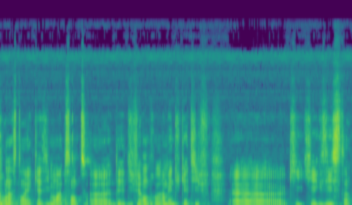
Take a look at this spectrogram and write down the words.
pour l'instant est quasiment absente euh, des différents programmes éducatifs euh, qui, existent.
